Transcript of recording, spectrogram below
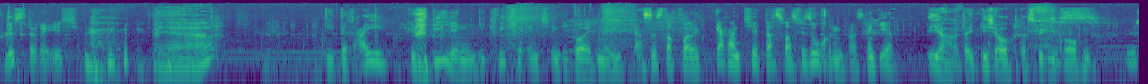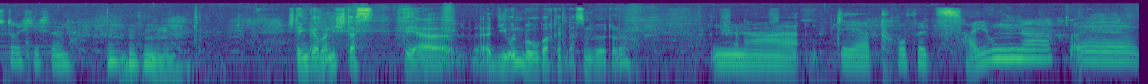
flüstere ich. Ja. Die drei Gespielinnen, die Quietscheentchen, die goldenen, das ist doch wohl garantiert das, was wir suchen. Was denkt ihr? Ja, denke ich auch, dass wir die brauchen. Müsste richtig sein. Ich denke aber nicht, dass der äh, die unbeobachtet lassen wird, oder? Na, der Prophezeiung nach äh,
